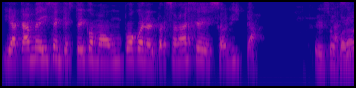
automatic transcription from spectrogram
y acá me dicen que estoy como un poco en el personaje de Solita. Eso para,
